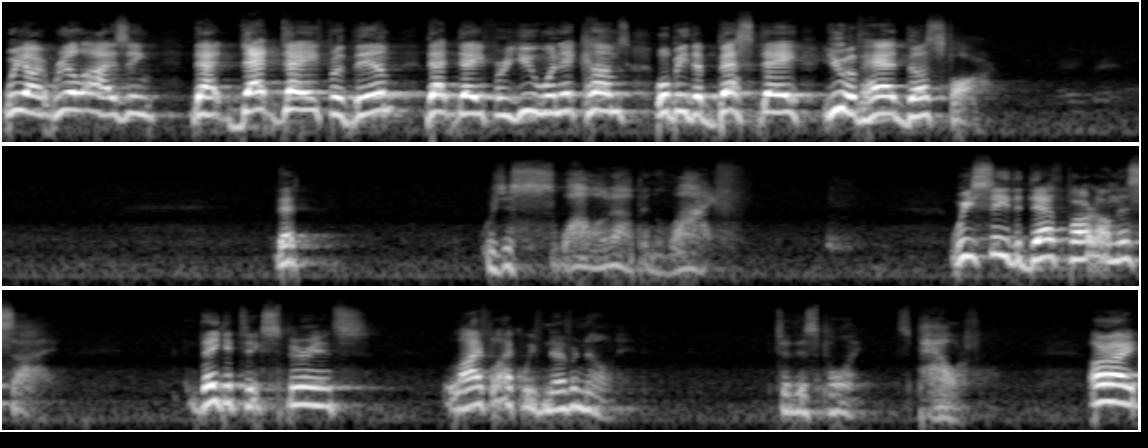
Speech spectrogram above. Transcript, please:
we are realizing that that day for them, that day for you, when it comes, will be the best day you have had thus far. That we're just swallowed up in life. We see the death part on this side. They get to experience life like we've never known it to this point. It's powerful. All right,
